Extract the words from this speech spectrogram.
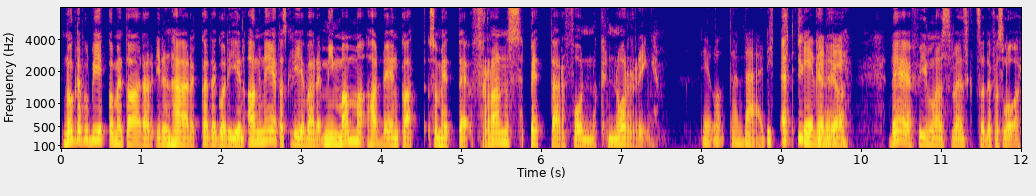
Några publikkommentarer i den här kategorin. Agneta skriver “Min mamma hade en katt som hette Frans Petter von Knorring”. Det låter värdigt. Jag tycker även det. Ja. Det är finlandssvenskt så det förslår.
